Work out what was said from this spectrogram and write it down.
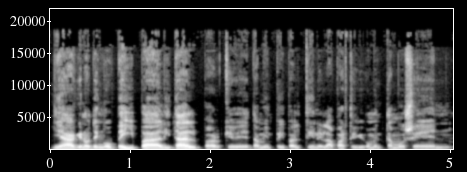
ya que no tengo PayPal y tal, porque también PayPal tiene la parte que comentamos en,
